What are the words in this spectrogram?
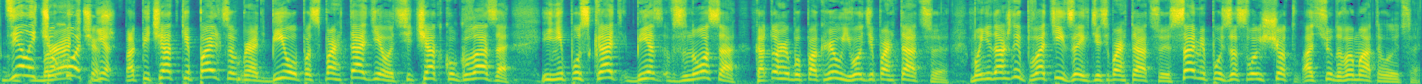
Делай, брать, что хочешь. Нет, отпечатки пальцев брать, биопаспорта делать, сетчатку глаза и не пускать без взноса, который бы покрыл его депортацию. Мы не должны платить за их депортацию. Сами пусть за свой счет отсюда выматываются.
